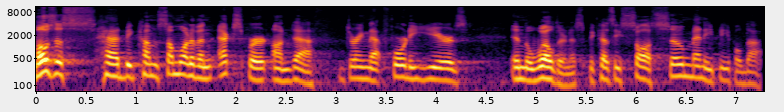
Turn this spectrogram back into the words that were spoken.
Moses had become somewhat of an expert on death during that 40 years in the wilderness because he saw so many people die.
